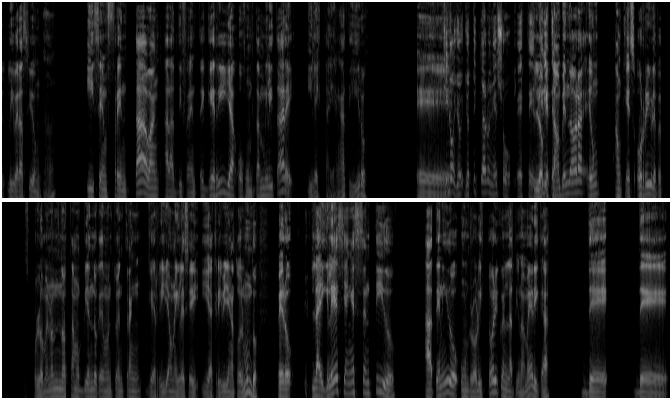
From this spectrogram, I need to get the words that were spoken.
la liberación Ajá. y se enfrentaban a las diferentes guerrillas o juntas militares y les caían a tiros. Eh, Sí, no, yo, yo estoy claro en eso. Este, lo que estamos viendo ahora es un, aunque es horrible, pues, pues, por lo menos no estamos viendo que de momento entran guerrillas a una iglesia y, y acribillan a todo el mundo. Pero la iglesia en ese sentido ha tenido un rol histórico en Latinoamérica de, de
